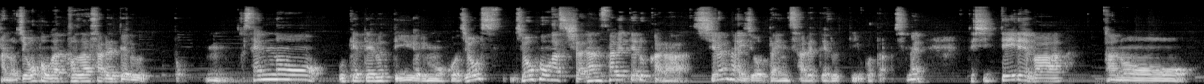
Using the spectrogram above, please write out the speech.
あの、情報が閉ざされてるうん、洗脳を受けてるっていうよりもこう情報が遮断されてるから知らない状態にされてるっていうことなんですね。で知っていれば、あのー、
